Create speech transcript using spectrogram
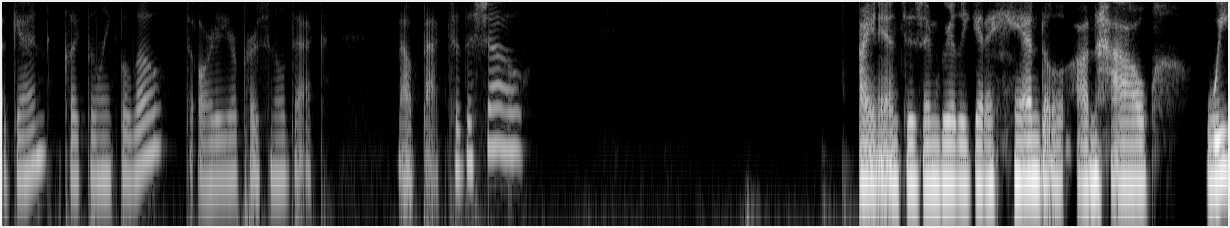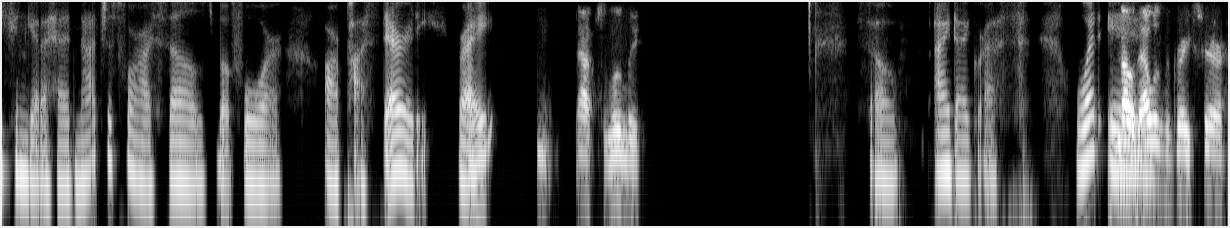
Again, click the link below to order your personal deck. Now back to the show. Finances and really get a handle on how we can get ahead, not just for ourselves, but for our posterity, right? Mm, absolutely. So I digress. What is No, that was a great share.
